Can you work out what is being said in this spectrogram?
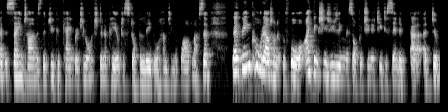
at the same time as the Duke of Cambridge launched an appeal to stop illegal hunting of wildlife. So they've been called out on it before. I think she's using this opportunity to send a, a d-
